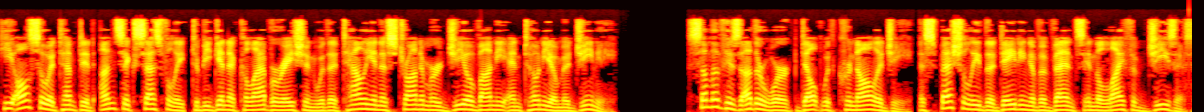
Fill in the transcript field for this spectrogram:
He also attempted unsuccessfully to begin a collaboration with Italian astronomer Giovanni Antonio Magini. Some of his other work dealt with chronology, especially the dating of events in the life of Jesus,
